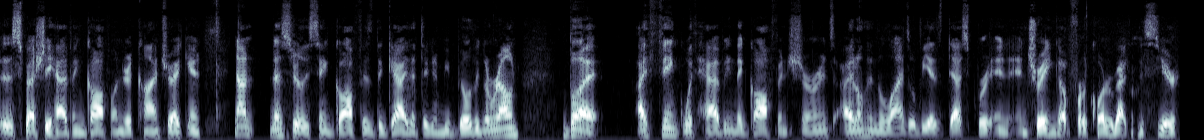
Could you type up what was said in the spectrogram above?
especially having Goff under contract, and not necessarily saying Goff is the guy that they're going to be building around, but I think with having the Goff insurance, I don't think the Lions will be as desperate in, in trading up for a quarterback this year.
